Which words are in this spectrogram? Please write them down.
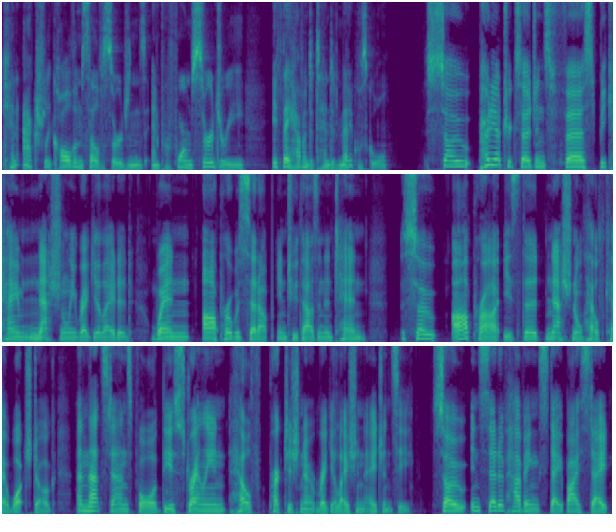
can actually call themselves surgeons and perform surgery if they haven't attended medical school? So, podiatric surgeons first became nationally regulated when AHPRA was set up in 2010. So, AHPRA is the National Healthcare Watchdog, and that stands for the Australian Health Practitioner Regulation Agency. So, instead of having state by state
